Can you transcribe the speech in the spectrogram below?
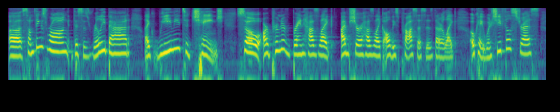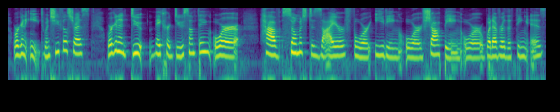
uh, something's wrong. This is really bad. Like, we need to change. So, our primitive brain has, like, I'm sure, has like all these processes that are like, okay, when she feels stress, we're going to eat. When she feels stress, we're going to do, make her do something or have so much desire for eating or shopping or whatever the thing is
